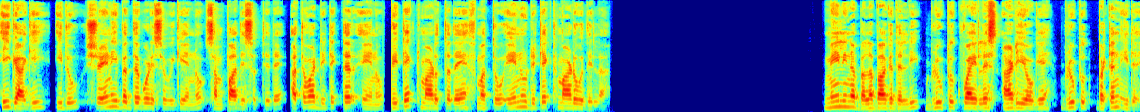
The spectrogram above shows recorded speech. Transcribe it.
ಹೀಗಾಗಿ ಇದು ಶ್ರೇಣಿಬದ್ಧಗೊಳಿಸುವಿಕೆಯನ್ನು ಸಂಪಾದಿಸುತ್ತಿದೆ ಅಥವಾ ಡಿಟೆಕ್ಟರ್ ಏನು ಡಿಟೆಕ್ಟ್ ಮಾಡುತ್ತದೆ ಮತ್ತು ಏನು ಡಿಟೆಕ್ಟ್ ಮಾಡುವುದಿಲ್ಲ. ಮೇಲಿನ ಬಲಭಾಗದಲ್ಲಿ ಬ್ಲೂಟೂತ್ ವೈರ್ಲೆಸ್ ಆಡಿಯೋಗೆ ಬ್ಲೂಟೂತ್ ಬಟನ್ ಇದೆ.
